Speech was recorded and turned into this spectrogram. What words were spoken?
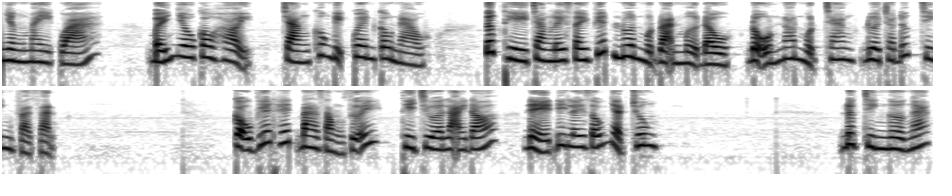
Nhưng may quá, bấy nhiêu câu hỏi, chàng không bị quên câu nào. Tức thì chàng lấy giấy viết luôn một đoạn mở đầu, độ non một trang đưa cho Đức Trinh và dặn. Cậu viết hết ba dòng rưỡi thì chừa lại đó để đi lấy dấu nhật chung. Đức Trinh ngơ ngác.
